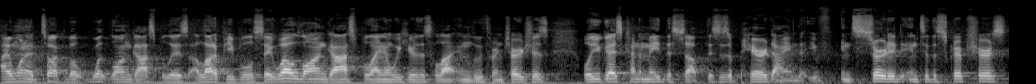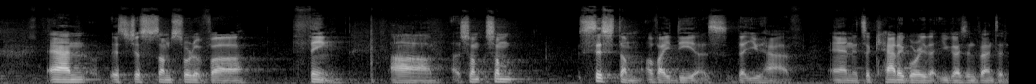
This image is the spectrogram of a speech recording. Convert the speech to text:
I want to talk about what law and gospel is. A lot of people will say, well, law and gospel, I know we hear this a lot in Lutheran churches. Well, you guys kind of made this up. This is a paradigm that you've inserted into the scriptures, and it's just some sort of uh, thing, uh, some, some system of ideas that you have, and it's a category that you guys invented.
